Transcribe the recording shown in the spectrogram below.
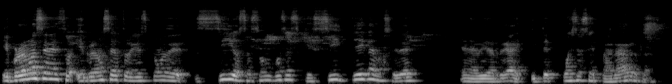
y problemas en esto y problemas en otro y es como de, sí, o sea, son cosas que sí llegan a suceder en la vida real y te cuesta separarlas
